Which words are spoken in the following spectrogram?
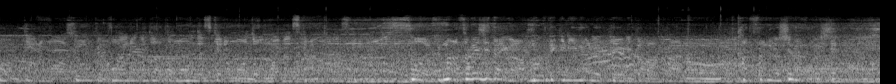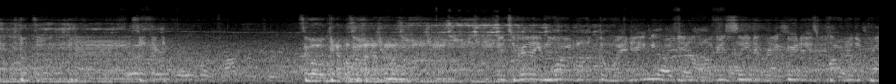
本っていうのもすごく光栄なことだと思うんですけどもどう思いますかそうですまあそれ自体が目的になるっていうよりかはあの勝つための手段として一つ、えー、そういったすごい大きなことかなと思います It's really more about the winning. You know, obviously the record is part of the process.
